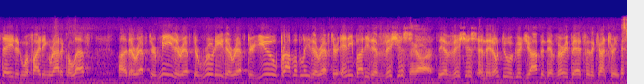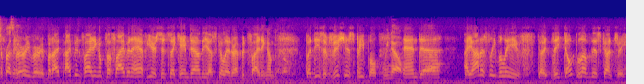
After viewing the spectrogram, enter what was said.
state, and we're fighting radical left. Uh, they're after me. They're after Rudy. They're after you, probably. They're after anybody. They're vicious. They are. They're vicious, and they don't do a good job, and they're very bad for the country. Mr. President. Very, very. But I, I've been fighting them for five and a half years since I came down the escalator. I've been fighting them. But these are vicious people. We know. And. Uh, I honestly believe they don't love this country.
